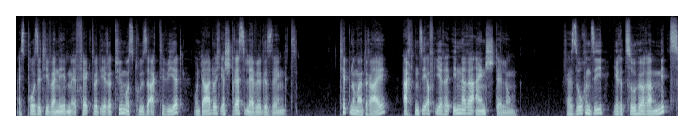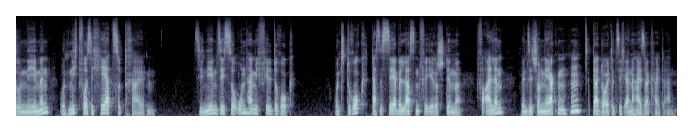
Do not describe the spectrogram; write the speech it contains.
Als positiver Nebeneffekt wird Ihre Thymusdrüse aktiviert und dadurch Ihr Stresslevel gesenkt. Tipp Nummer 3: Achten Sie auf Ihre innere Einstellung. Versuchen Sie, Ihre Zuhörer mitzunehmen und nicht vor sich herzutreiben. Sie nehmen sich so unheimlich viel Druck. Und Druck, das ist sehr belastend für Ihre Stimme, vor allem, wenn Sie schon merken, hm, da deutet sich eine Heiserkeit an.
